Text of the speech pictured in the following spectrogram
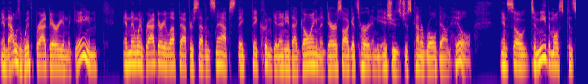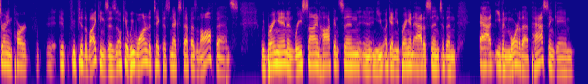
and that was with Bradbury in the game. And then when Bradbury left after seven snaps, they they couldn't get any of that going. And then Darrisaw gets hurt, and the issues just kind of roll downhill. And so, to me, the most concerning part, if, if you're the Vikings, is okay. We wanted to take this next step as an offense. We bring in and re-sign Hockenson, and, and you again, you bring in Addison to then add even more to that passing game.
